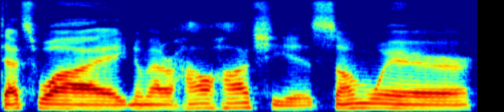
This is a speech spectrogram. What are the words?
that's why no matter how hot she is, somewhere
